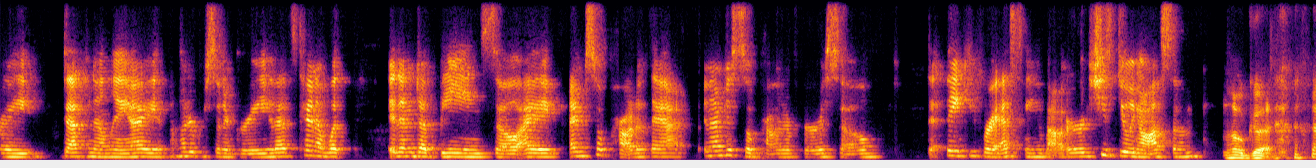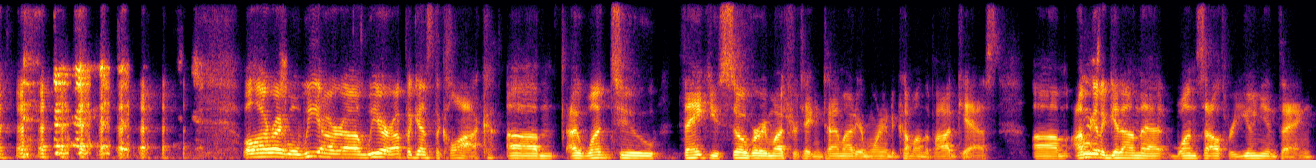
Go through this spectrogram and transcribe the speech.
Right. Definitely. I 100% agree. And that's kind of what it ended up being. So i i'm so proud of that. And i'm just so proud of her. So thank you for asking about her. She's doing awesome. Oh good. Well all right. Well we are uh, we are up against the clock. Um, i want to thank you so very much for taking time out of your morning to come on the podcast. Um, i'm going to get on that one south reunion thing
